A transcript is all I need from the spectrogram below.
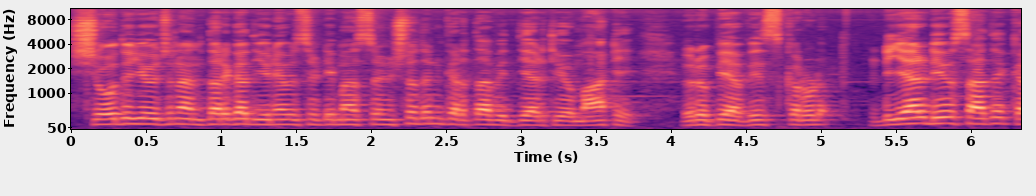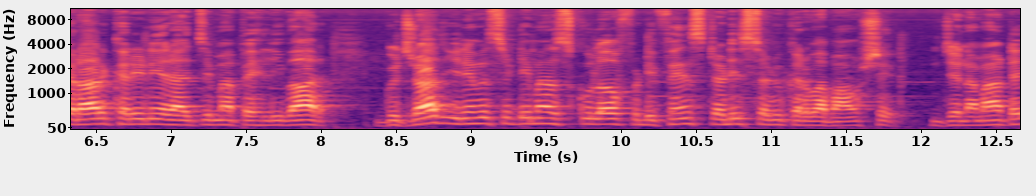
શોધ યોજના અંતર્ગત યુનિવર્સિટીમાં સંશોધન કરતા વિદ્યાર્થીઓ માટે રૂપિયા વીસ કરોડ ડીઆરડીઓ સાથે કરાર કરીને રાજ્યમાં પહેલીવાર ગુજરાત યુનિવર્સિટીમાં સ્કૂલ ઓફ ડિફેન્સ સ્ટડીઝ શરૂ કરવામાં આવશે, જેના માટે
